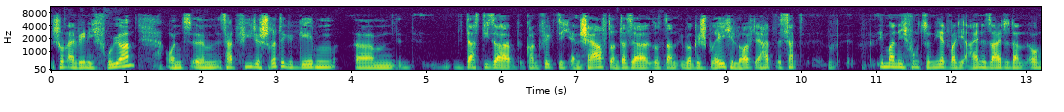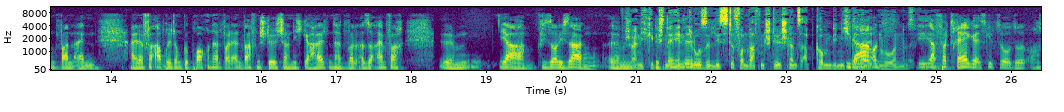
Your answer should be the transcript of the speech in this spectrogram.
schon ein wenig früher und ähm, es hat viele Schritte gegeben, ähm, dass dieser Konflikt sich entschärft und dass er sozusagen über Gespräche läuft. Er hat, es hat immer nicht funktioniert, weil die eine Seite dann irgendwann ein, eine Verabredung gebrochen hat, weil ein Waffenstillstand nicht gehalten hat, weil also einfach, ähm, ja, wie soll ich sagen? Ähm, Wahrscheinlich gibt es eine endlose Liste von Waffenstillstandsabkommen, die nicht ja, gehalten und, wurden. Ja, Verträge, es gibt so, so auch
